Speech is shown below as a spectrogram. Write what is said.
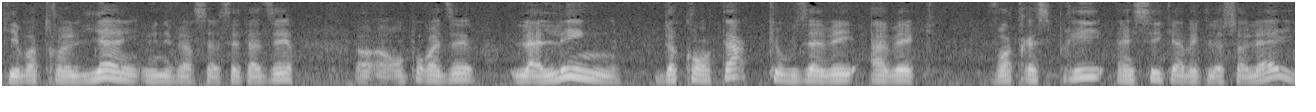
qui est votre lien universel, c'est-à-dire, euh, on pourrait dire, la ligne de contact que vous avez avec votre esprit ainsi qu'avec le soleil,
